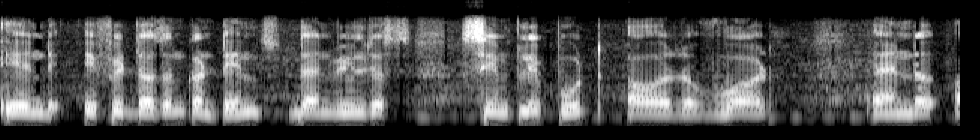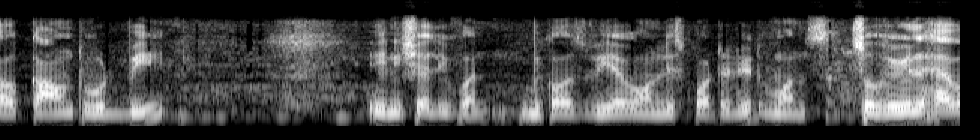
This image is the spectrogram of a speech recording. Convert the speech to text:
and if it doesn't contain then we will just simply put our word and our count would be initially 1 because we have only spotted it once. So we will have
